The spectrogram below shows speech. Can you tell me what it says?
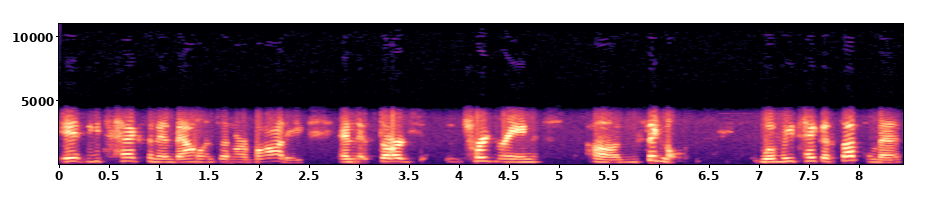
it detects an imbalance in our body and it starts triggering um, signals. When we take a supplement,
